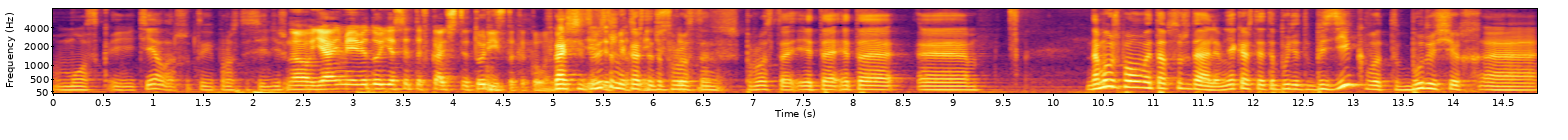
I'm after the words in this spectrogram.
мозг и тело, что ты просто сидишь. Но я имею в виду, если ты в качестве туриста какого-нибудь. В качестве туриста, мне кажется, это просто, просто это, это, э, Да мы уже, по-моему, это обсуждали. Мне кажется, это будет бзик вот будущих э,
